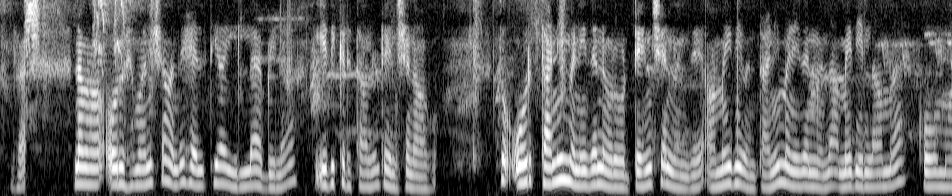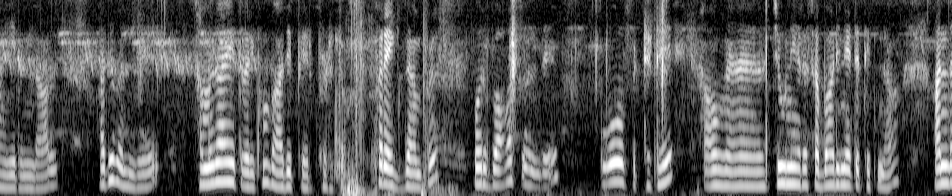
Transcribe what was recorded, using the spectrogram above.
சொல்கிறேன் நம்ம ஒரு மனுஷன் வந்து ஹெல்த்தியாக இல்லை அப்படின்னா எதுக்கு எடுத்தாலும் டென்ஷன் ஆகும். ஸோ ஒரு தனி மனிதன் ஒரு ஒரு டென்ஷன் வந்து அமைதி வந்து தனி மனிதன் வந்து அமைதி இல்லாமல் கோபமாக இருந்தால் அது வந்து சமுதாயத்து வரைக்கும் பாதிப்பு ஏற்படுத்தும். ஃபார் எக்ஸாம்பிள் ஒரு பாஸ் வந்து கோவப்பட்டுட்டு அவங்க ஜூனியரை சபார்டினேட்டை திட்டினா அந்த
